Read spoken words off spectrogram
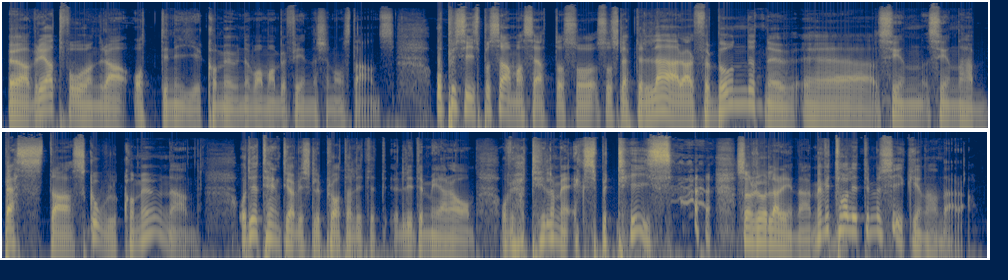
övriga 289 kommuner var man befinner sig någonstans. Och precis på samma sätt då så, så släppte Lärarförbundet nu eh, sin, sin den här bästa skolkommunen. Och det tänkte jag vi skulle prata lite, lite mer om. Och vi har till och med expertis som rullar in här. Men vi tar lite musik innan där. då.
